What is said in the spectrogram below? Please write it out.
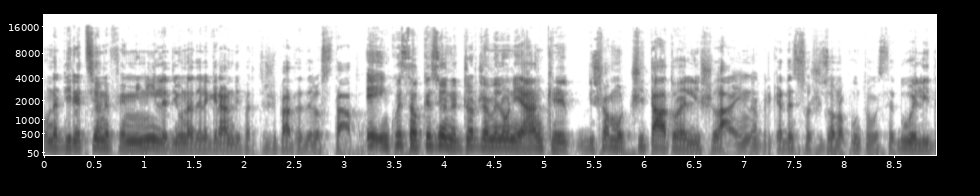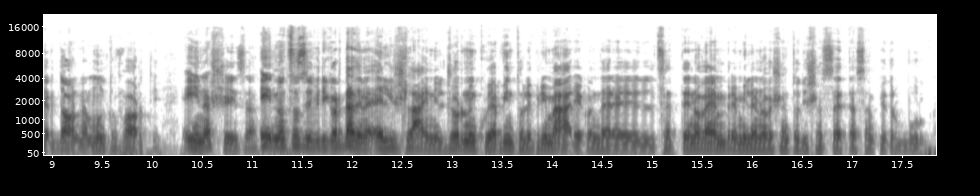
una direzione femminile di una delle grandi partecipate dello Stato. E in questa occasione Giorgia Meloni ha anche, diciamo, citato Ellie Schlein, perché adesso ci sono appunto queste due leader donna molto forti e in ascesa. E non so se vi ricordate, ma Ellie Schlein, il giorno in cui ha vinto le primarie, quando era il 7 novembre 1917 a San Pietroburgo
